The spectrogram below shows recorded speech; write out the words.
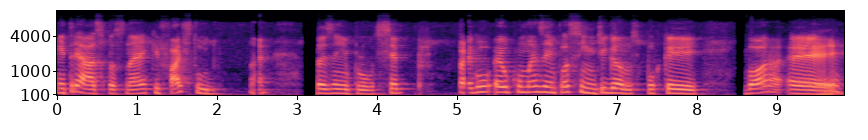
entre aspas, né, que faz tudo. Né? Por exemplo, sempre pego eu como exemplo assim, digamos, porque embora é,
